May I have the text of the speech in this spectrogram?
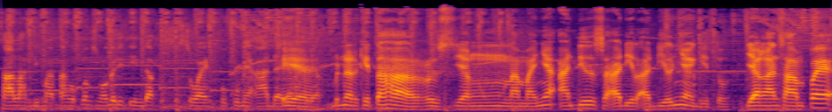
salah di mata hukum semoga ditindak sesuai hukum yang ada Iya, ya. bener kita harus yang namanya adil seadil-adilnya gitu. Jangan sampai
